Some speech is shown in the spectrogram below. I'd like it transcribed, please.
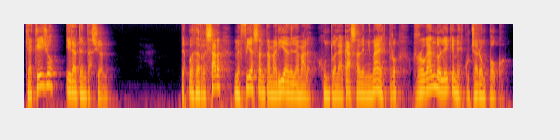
que aquello era tentación. Después de rezar, me fui a Santa María de la Mar, junto a la casa de mi maestro, rogándole que me escuchara un poco.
